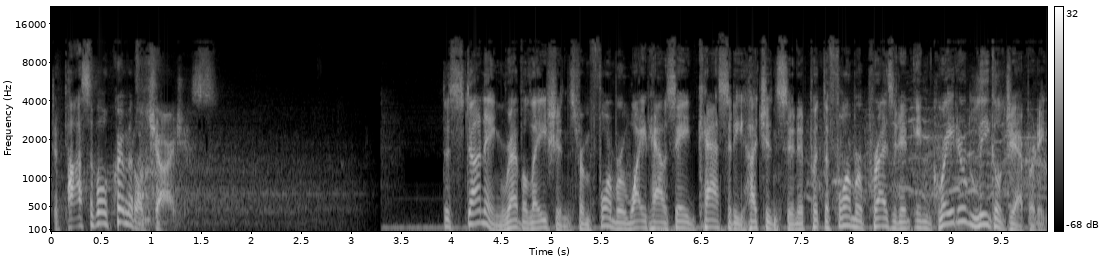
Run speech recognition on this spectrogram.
to possible criminal charges. The stunning revelations from former White House aide Cassidy Hutchinson have put the former president in greater legal jeopardy,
